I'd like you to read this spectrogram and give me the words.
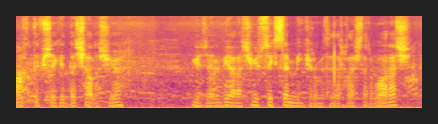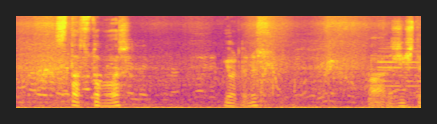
aktif şekilde çalışıyor. Güzel bir araç. 180 bin kilometrede arkadaşlar bu araç. Start stopu var. Gördünüz. Harici işte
